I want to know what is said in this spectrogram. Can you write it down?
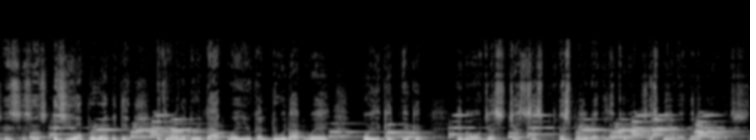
It's, it's, it's, it's your prerogative. If you want to do it that way, you can do it that way, or you could you could you know just just just just play regular chords. Just play regular chords.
